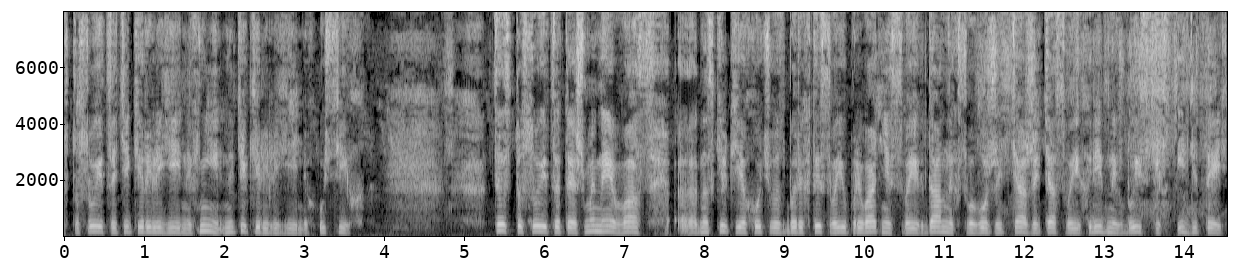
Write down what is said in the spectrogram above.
стосується тільки релігійних. Ні, не тільки релігійних, усіх. Це стосується теж мене, вас, Е, наскільки я хочу зберегти свою приватність своїх даних, свого життя, життя своїх рідних, близьких і дітей.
